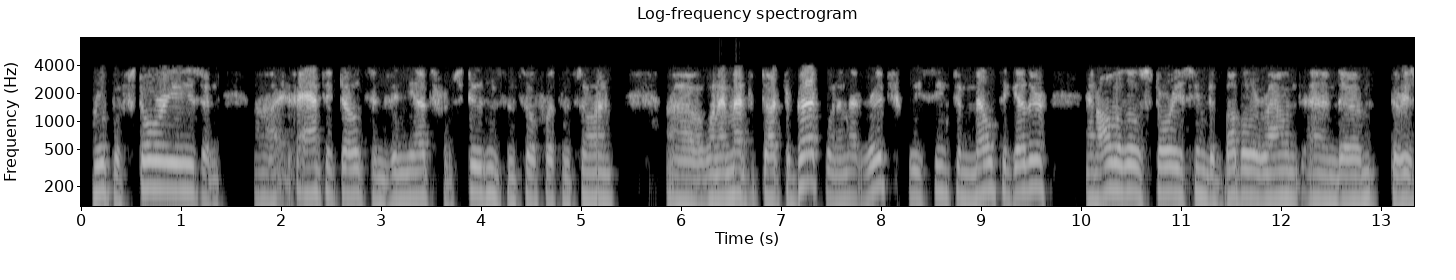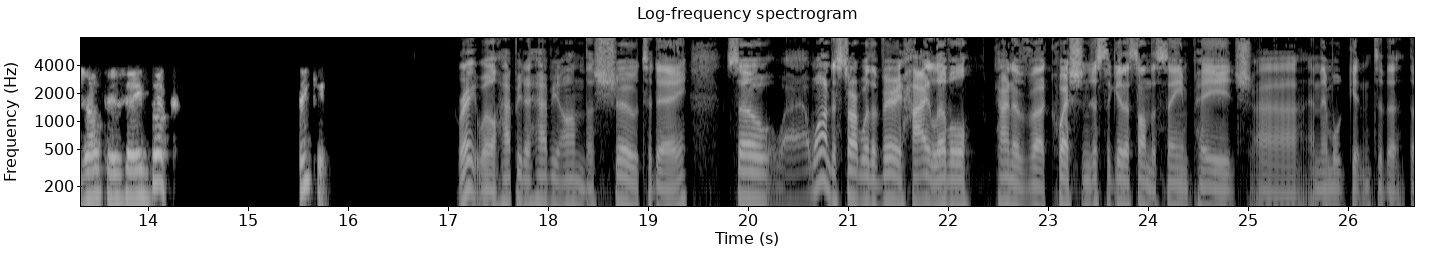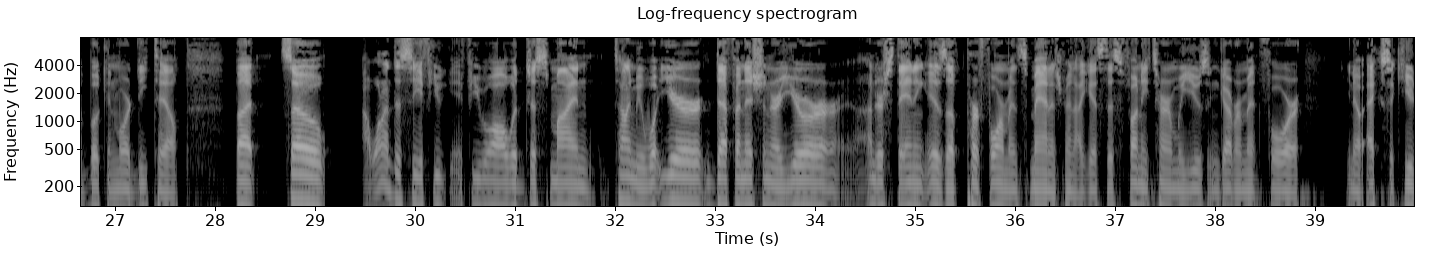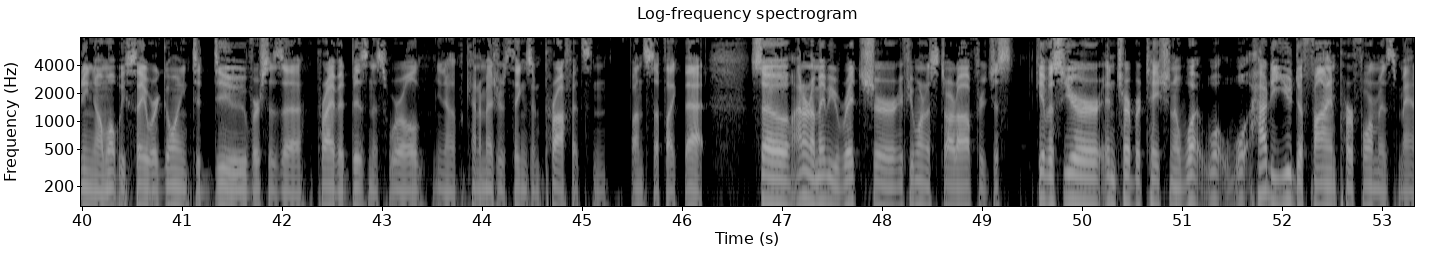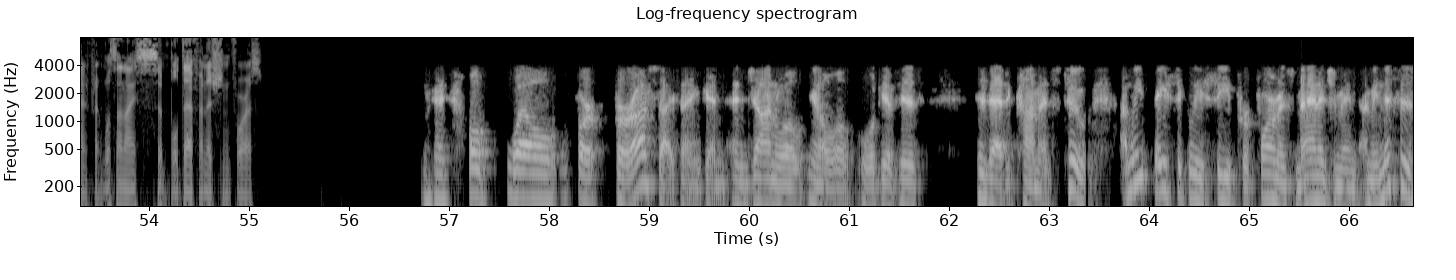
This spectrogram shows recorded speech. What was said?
group of stories and uh, anecdotes and vignettes from students and so forth and so on. Uh, when I met Dr. Beck, when I met Rich, we seemed to meld together, and all of those stories seemed to bubble around, and um, the result is a book. Thank you. Great. Well, happy to have you on the show today. So, I wanted to start with a very high level kind of uh, question just to get us on the same page, uh, and then we'll get into the, the book in more detail. But so, I wanted to see if you if you all would just mind telling me what your definition or your understanding is of performance management. I guess this funny term we use in government for you know executing on what we say we're going to do versus a private business world. You know, kind of measures things in profits and fun stuff like that. So I don't know, maybe Rich, or if you want to start off, or just give us your interpretation of what, what, what how do you define performance management? What's a nice simple definition for us? Okay. Well, well, for for us, I think, and and John will, you know, will will give his his added comments too. And we basically see performance management. I mean, this is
